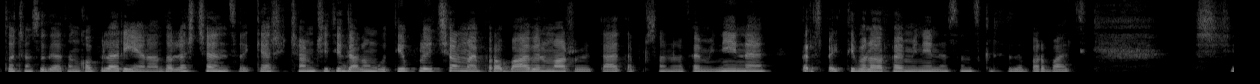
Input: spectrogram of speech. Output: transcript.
tot ce am studiat în copilărie, în adolescență, chiar și ce am citit de-a lungul timpului, cel mai probabil majoritatea persoanelor feminine, perspectivelor feminine sunt scrise de bărbați. Și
